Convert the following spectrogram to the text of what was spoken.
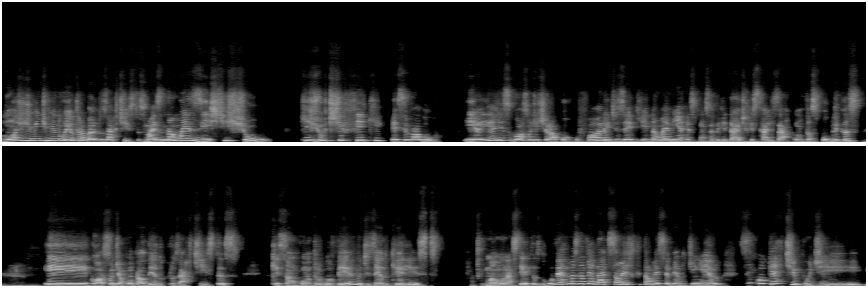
Longe de mim diminuir o trabalho dos artistas, mas não existe show que justifique esse valor. E aí eles gostam de tirar o corpo fora e dizer que não é minha responsabilidade fiscalizar contas públicas e gostam de apontar o dedo para os artistas que são contra o governo, dizendo que eles mamam nas tetas do governo, mas na verdade são eles que estão recebendo dinheiro sem qualquer tipo de,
